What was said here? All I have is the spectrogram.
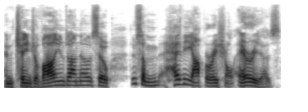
and change the volumes on those. So there's some heavy operational areas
